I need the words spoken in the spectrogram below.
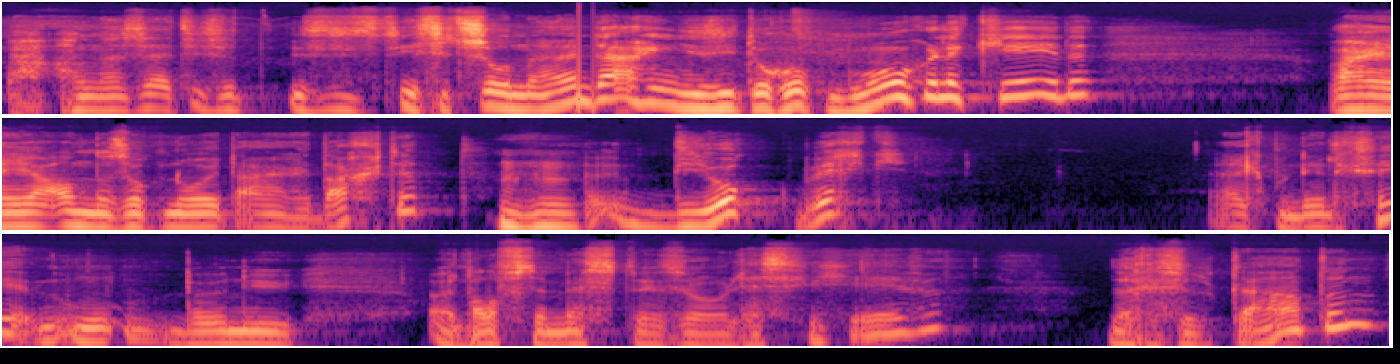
Maar anderzijds is het, is, is het zo'n uitdaging. Je ziet toch ook mogelijkheden waar je anders ook nooit aan gedacht hebt, die ook werken. Ik moet eerlijk zeggen, we hebben nu een half semester zo lesgegeven. De resultaten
